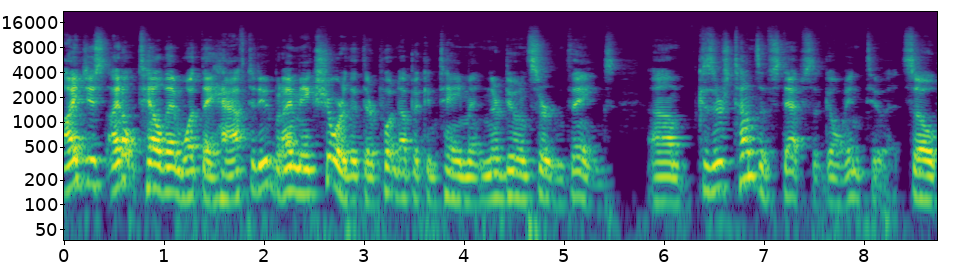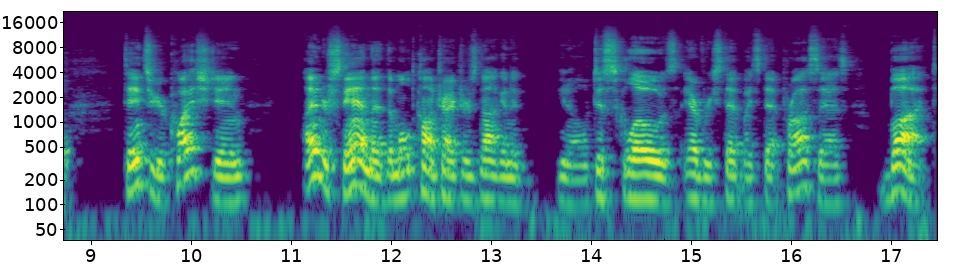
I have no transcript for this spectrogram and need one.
I just I don't tell them what they have to do, but I make sure that they're putting up a containment and they're doing certain things because there's tons of steps that go into it. So to answer your question, I understand that the mold contractor is not going to you know disclose every step by step process, but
